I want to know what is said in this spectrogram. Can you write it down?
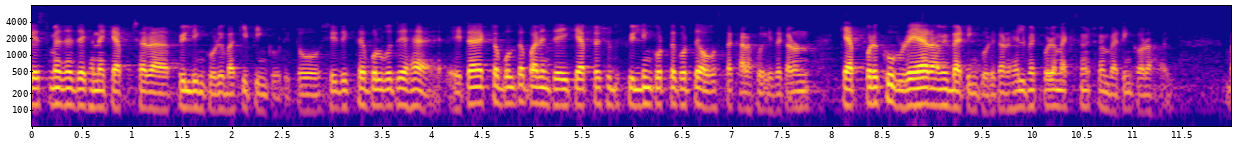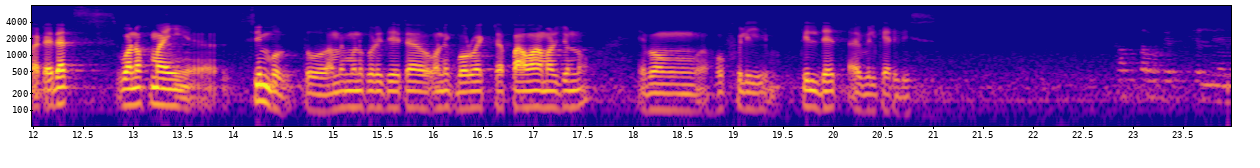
টেস্ট ম্যাচে যেখানে ক্যাপ ছাড়া ফিল্ডিং করি বা কিপিং করি, তো সেই দিক থেকে বলব যে হ্যাঁ এটা একটা বলতে পারেন যে এই ক্যাপটা শুধু ফিল্ডিং করতে করতে অবস্থা খারাপ হয়ে গেছে। কারণ ক্যাপ পরে খুব রেয়ার আমি ব্যাটিং করি, কারণ হেলমেট পরে ম্যাক্সিমাম সময় ব্যাটিং করা হয়। But that's one of my symbol তো আমি মনে করি যে এটা অনেক বড় একটা পাওয়া আমার জন্য এবং hopefully till death I will carry this test খেললেন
